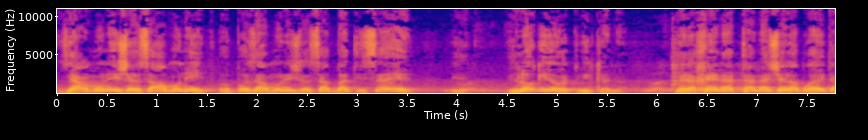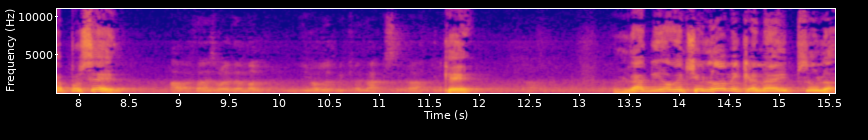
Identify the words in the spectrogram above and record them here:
זה עמוני שעשה עמונית, אבל פה זה עמוני שעשה בת ישראל. היא, היא לא גיורת מקנה. ולכן התנא של הברייתא פוסל. אה, התנא של הברייתא אמר גיורת מקנה כשרה? כן. רק גיורת שלא מקנה היא פסולה,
